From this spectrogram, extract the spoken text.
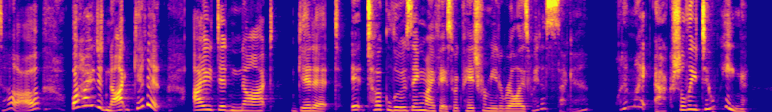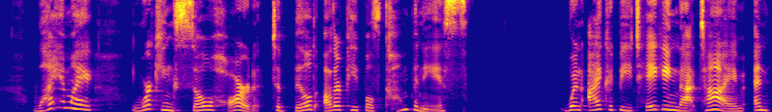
duh, but I did not get it. I did not get it. It took losing my Facebook page for me to realize wait a second, what am I actually doing? why am I working so hard to build other people's companies when I could be taking that time and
